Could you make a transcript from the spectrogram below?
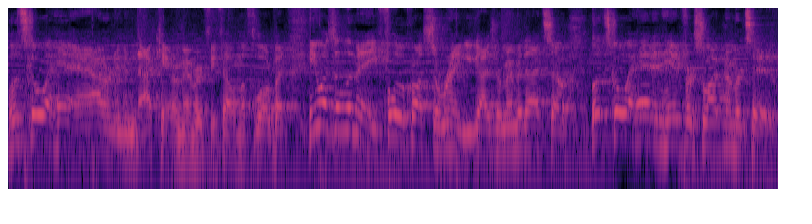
let's go ahead. I don't even, I can't remember if he fell on the floor, but he was eliminated. He flew across the ring. You guys remember that? So let's go ahead and hit for swipe number two.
